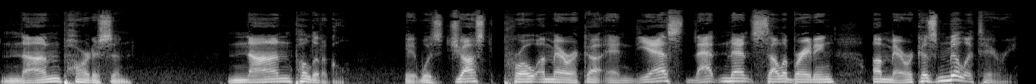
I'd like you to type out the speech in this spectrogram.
nonpartisan, non political. It was just pro America. And yes, that meant celebrating America's military.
